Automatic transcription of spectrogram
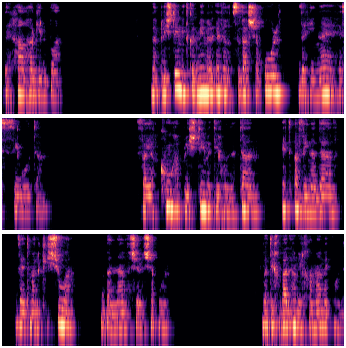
בהר הגלבוע. והפלישתים מתקדמים אל עבר צבא שאול, והנה השיגו אותם. ויכו הפלישתים את יהונתן, את אבינדב ואת מלכישוע, בניו של שאול. ותכבד המלחמה מאוד,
